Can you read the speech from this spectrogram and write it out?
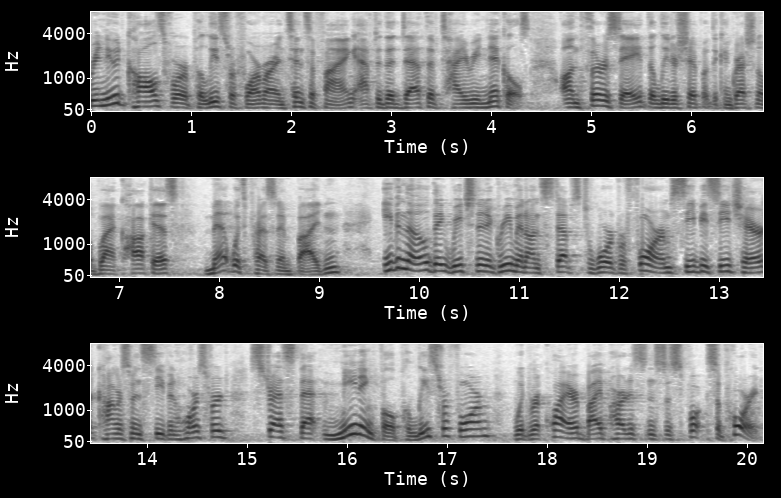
Renewed calls for police reform are intensifying after the death of Tyre Nichols. On Thursday, the leadership of the Congressional Black Caucus met with President Biden. Even though they reached an agreement on steps toward reform, CBC Chair Congressman Stephen Horsford stressed that meaningful police reform would require bipartisan support.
